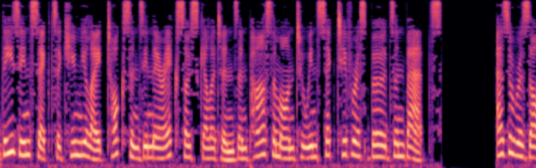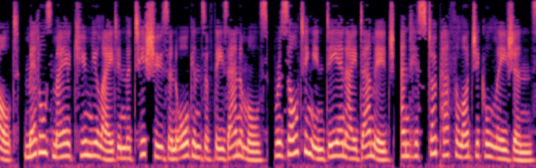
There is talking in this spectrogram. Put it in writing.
These insects accumulate toxins in their exoskeletons and pass them on to insectivorous birds and bats. As a result, metals may accumulate in the tissues and organs of these animals, resulting in DNA damage, and histopathological lesions.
